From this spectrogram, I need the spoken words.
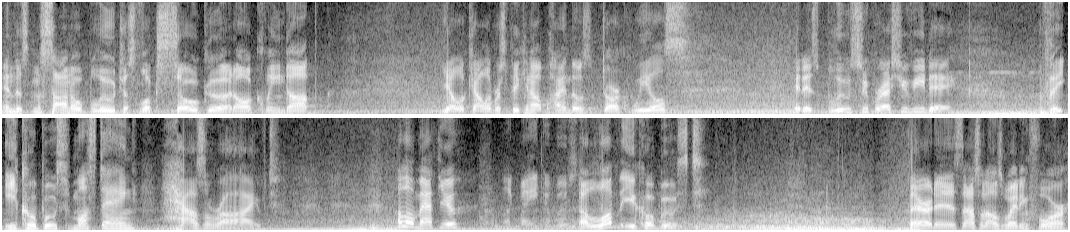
and this Misano blue just looks so good, all cleaned up. Yellow calipers peeking out behind those dark wheels. It is blue super SUV day. The EcoBoost Mustang has arrived. Hello, Matthew. Like my EcoBoost? I love the EcoBoost. There it is, that's what I was waiting for.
